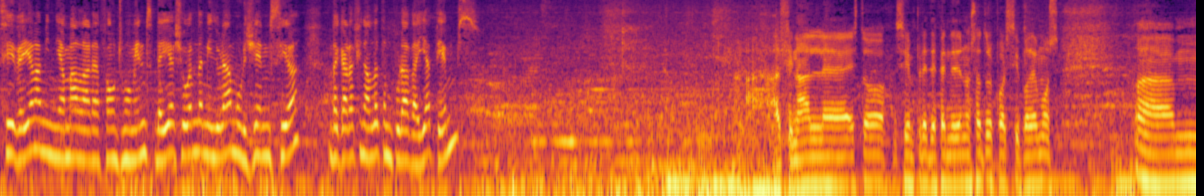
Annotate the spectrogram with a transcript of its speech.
Sí, deia la Yamal ara fa uns moments, deia això ho hem de millorar amb urgència de cara a final de temporada. Hi ha temps? Al final eh, esto siempre depende de nosotros por si podemos am,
